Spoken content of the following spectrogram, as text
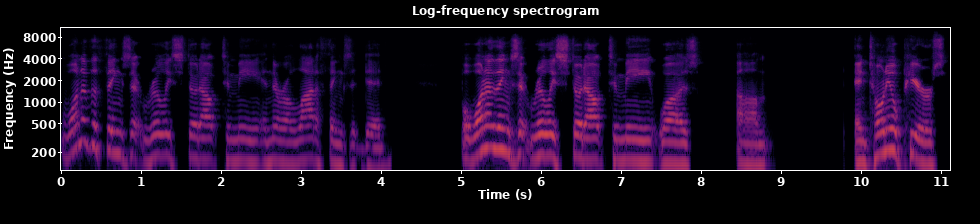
one of the things that really stood out to me, and there are a lot of things that did, but one of the things that really stood out to me was um, Antonio Pierce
